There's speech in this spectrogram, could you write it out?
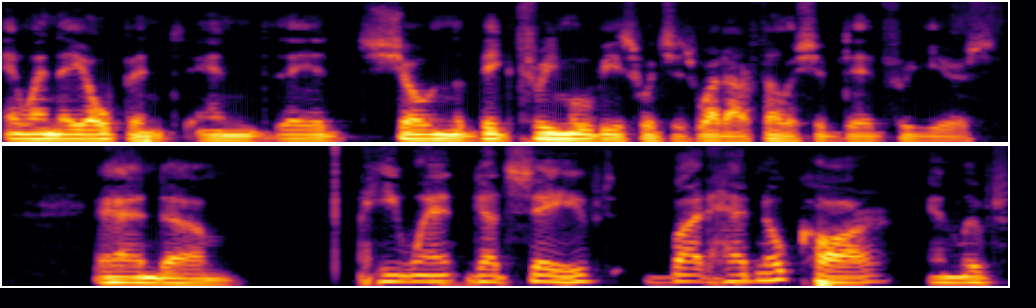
and when they opened, and they had shown the big three movies, which is what our fellowship did for years, and um, he went, got saved, but had no car and lived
